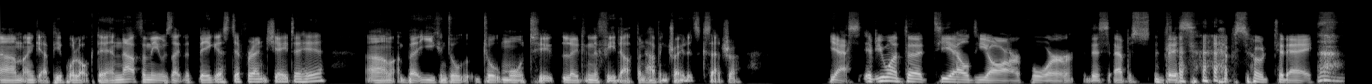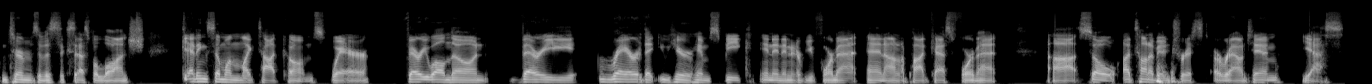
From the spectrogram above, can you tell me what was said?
um, and get people locked in. And that for me was like the biggest differentiator here. Um, but you can talk talk more to loading the feed up and having traders, etc. Yes, if you want the TLDR for this episode, this episode today, in terms of a successful launch, getting someone like Todd Combs, where very well known, very rare that you hear him speak in an interview format and on a podcast format. Uh, so a ton of interest around him. Yes.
